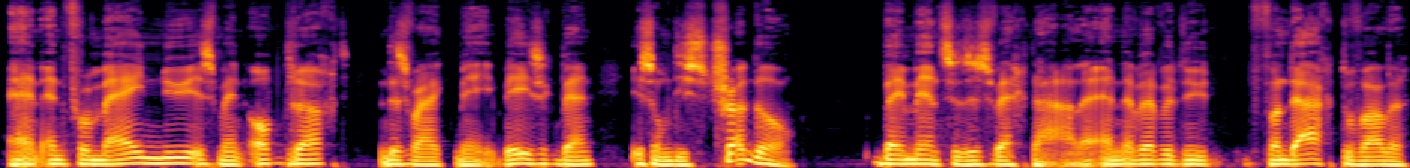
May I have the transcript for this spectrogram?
En, en voor mij nu is mijn opdracht, en dat is waar ik mee bezig ben, is om die struggle bij mensen dus weg te halen. En we hebben nu vandaag toevallig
